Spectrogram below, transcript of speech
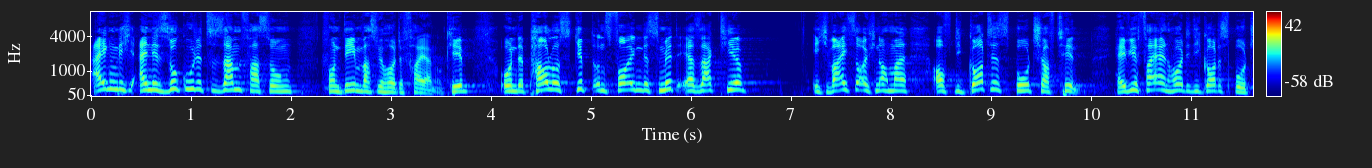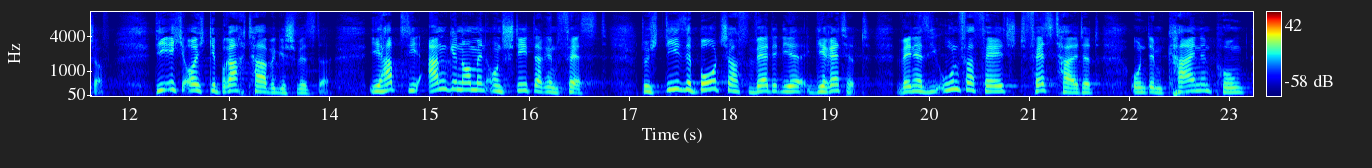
eigentlich eine so gute Zusammenfassung von dem, was wir heute feiern. Okay? Und äh, Paulus gibt uns Folgendes mit. Er sagt hier: Ich weise euch nochmal auf die Gottesbotschaft hin. Hey, wir feiern heute die Gottesbotschaft, die ich euch gebracht habe, Geschwister. Ihr habt sie angenommen und steht darin fest. Durch diese Botschaft werdet ihr gerettet, wenn ihr sie unverfälscht festhaltet und in keinen Punkt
